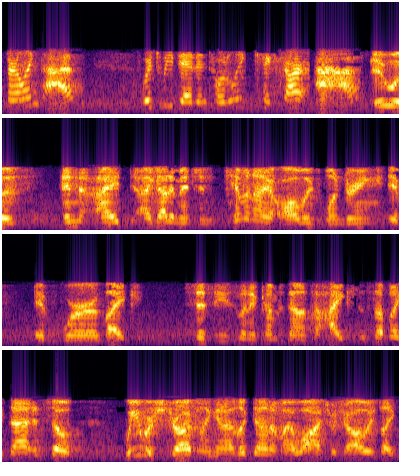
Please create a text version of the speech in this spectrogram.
Sterling Pass, which we did and totally kicked our ass. It was, and I I got to mention, Kim and I are always wondering if if we're like sissies when it comes down to hikes and stuff like that. And so we were struggling, and I looked down at my watch, which I always like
